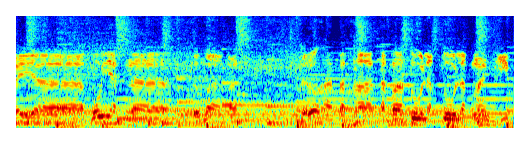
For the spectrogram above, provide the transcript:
kay ah, kuya na tumakas. Pero hatak-hatak na tulak-tulak ng jeep.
